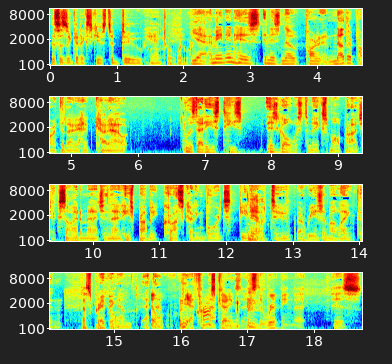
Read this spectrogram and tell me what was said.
this is a good excuse to do hand tool woodworking." Yeah, I mean, in his in his note part, another part that I had cut out was that he's he's his goal is to make small projects. So I'd imagine that he's probably cross cutting boards, you know, Yeah. to a reasonable length and That's ripping cool. them at Yeah, that. yeah cross-cutting It's the ripping that is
